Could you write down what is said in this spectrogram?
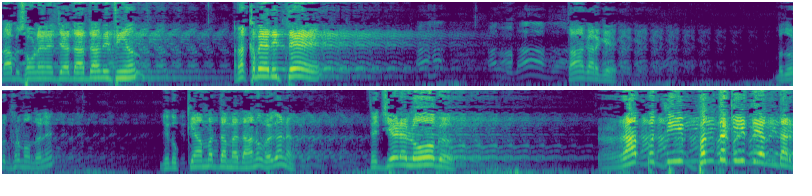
رب سونے نے جائیداد دیتیاں رقبے دیتے تا کر کے بزرگ فرما نے، جدو قیامت دا میدان ہوئے گا نا، تے جیڑے لوگ رب دی بندگی دے اندر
